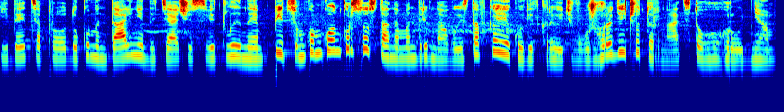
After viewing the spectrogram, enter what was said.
Йдеться про документальні дитячі світлини. Підсумком конкурсу стане мандрівна виставка, яку відкриють в Ужгороді 14 грудня.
